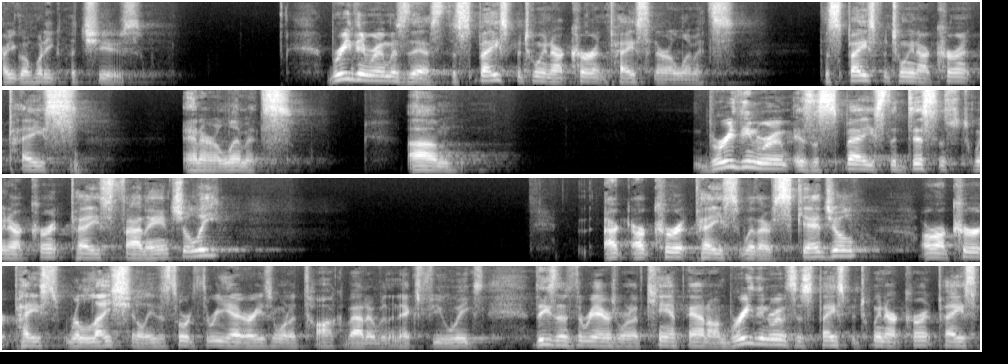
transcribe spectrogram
Are you going, what are you going to choose? Breathing room is this the space between our current pace and our limits. The space between our current pace and our limits. Um, Breathing room is a space, the distance between our current pace financially, our, our, current pace with our schedule, or our current pace relationally. The sort of three areas we want to talk about over the next few weeks. These are the three areas we want to camp out on. Breathing room is the space between our current pace,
